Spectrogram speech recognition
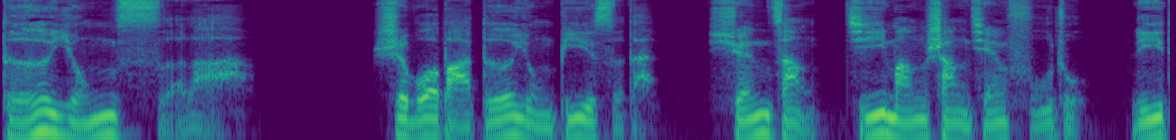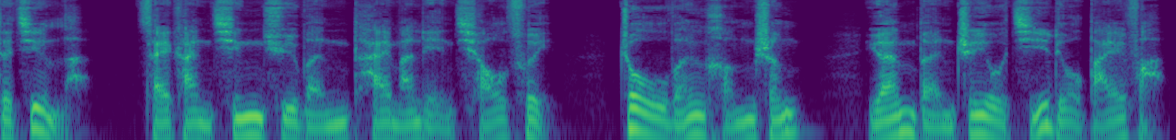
德勇死了！是我把德勇逼死的。”玄奘急忙上前扶住，离得近了，才看清屈文泰满脸憔悴，皱纹横生，原本只有几绺白发，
